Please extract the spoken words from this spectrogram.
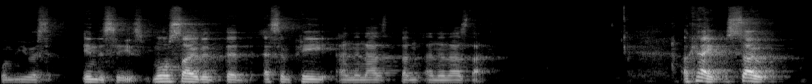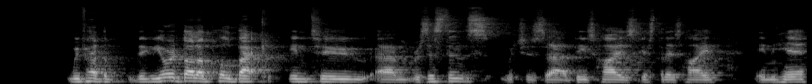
on the US indices, more so the, the S&P and the, Nas- and the Nasdaq. Okay, so we've had the, the euro dollar pull back into um, resistance, which is uh, these highs, yesterday's high in here.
